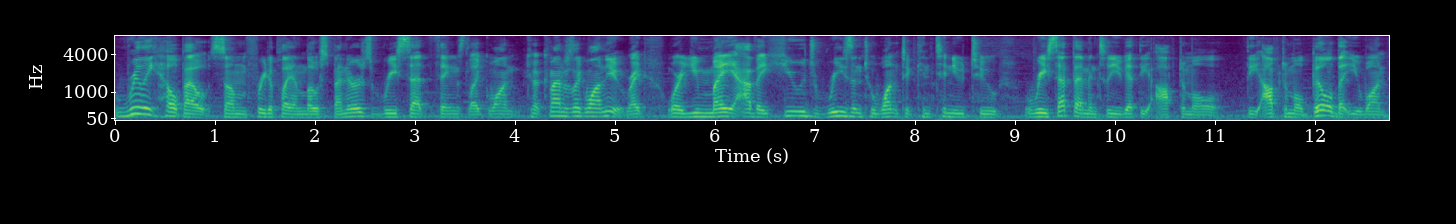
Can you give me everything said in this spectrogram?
really help out some free-to-play and low spenders reset things like one commanders like Guan Yu right? Where you may have a huge reason to want to continue to reset them until you get the optimal the optimal build that you want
